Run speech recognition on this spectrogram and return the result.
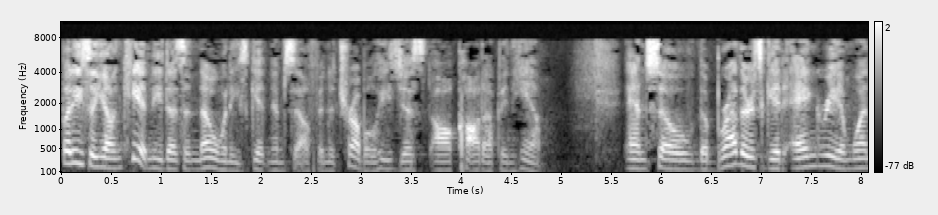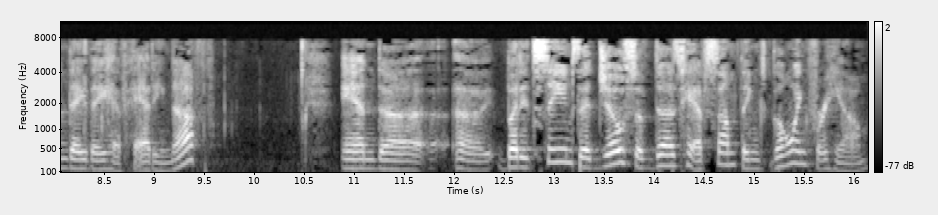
But he's a young kid and he doesn't know when he's getting himself into trouble. He's just all caught up in him. And so the brothers get angry and one day they have had enough and uh, uh, but it seems that Joseph does have something going for him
